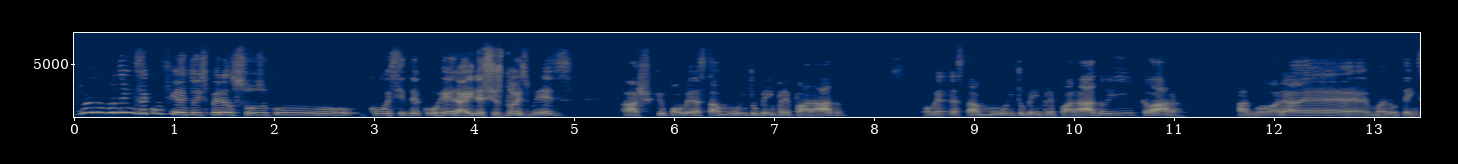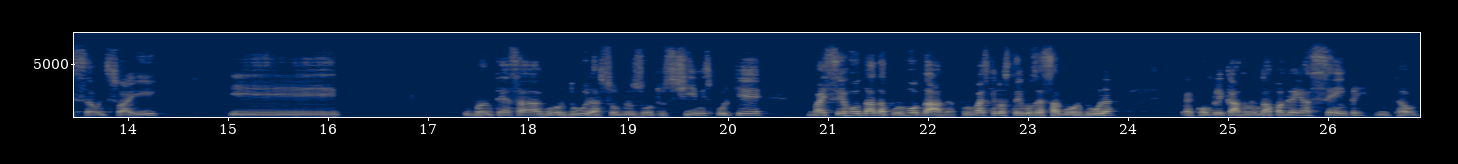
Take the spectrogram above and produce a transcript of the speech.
não vou nem dizer confiante, tô esperançoso com, com esse decorrer aí desses dois meses. Acho que o Palmeiras está muito bem preparado. O Palmeiras está muito bem preparado e, claro, agora é manutenção disso aí e, e manter essa gordura sobre os outros times, porque vai ser rodada por rodada. Por mais que nós temos essa gordura, é complicado, não dá para ganhar sempre, então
